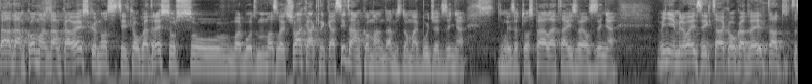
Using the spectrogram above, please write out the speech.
tādām komandām kā Vēs, kur nosacīt kaut kādu resursu, varbūt mazliet švakāk nekā citām komandām, es domāju, budžeta ziņā, līdz ar to spēlētāju izvēles ziņā. Uh, Viņiem ir vajadzīga tā kaut kāda tāda,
